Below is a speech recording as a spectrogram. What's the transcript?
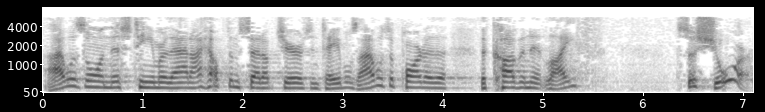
I was on this team or that. I helped them set up chairs and tables. I was a part of the, the covenant life. So, sure.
